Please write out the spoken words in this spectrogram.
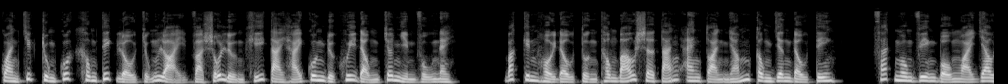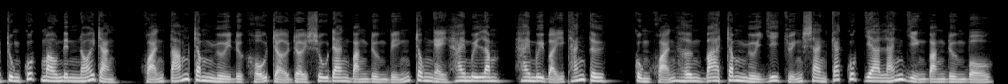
quan chức Trung Quốc không tiết lộ chủng loại và số lượng khí tài hải quân được huy động cho nhiệm vụ này. Bắc Kinh hồi đầu tuần thông báo sơ tán an toàn nhóm công dân đầu tiên. Phát ngôn viên Bộ Ngoại giao Trung Quốc Mao Ninh nói rằng, khoảng 800 người được hỗ trợ rời Sudan bằng đường biển trong ngày 25-27 tháng 4, cùng khoảng hơn 300 người di chuyển sang các quốc gia láng giềng bằng đường bộ.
